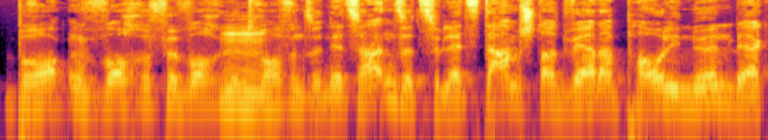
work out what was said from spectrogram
Brocken Woche für Woche mhm. getroffen sind. Jetzt hatten sie zuletzt Darmstadt, Werder, Pauli, Nürnberg.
